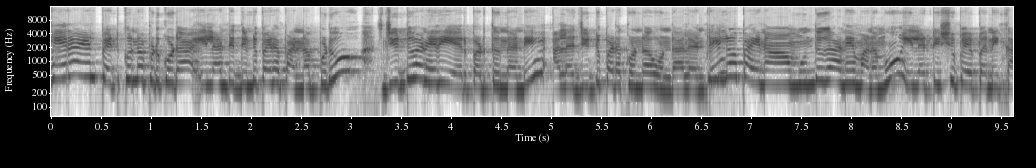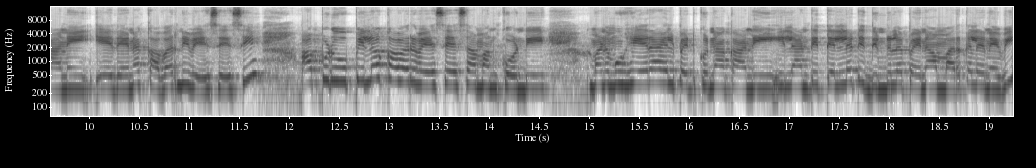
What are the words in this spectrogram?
హెయిర్ ఆయిల్ పెట్టుకున్నప్పుడు కూడా ఇలాంటి దిండు పైన పడినప్పుడు జిడ్డు అనేది ఏర్పడుతుందండి. అలా జిడ్డు పడకుండా ఉండాలంటే పిల్లో పైన ముందుగానే మనము ఇలా టిష్యూ పేపర్ని కానీ ఏదైనా కవర్ని వేసేసి అప్పుడు పిల్లో కవర్ వేసేసామనుకోండి మనము హెయిర్ ఆయిల్ పెట్టుకున్నా కానీ ఇలాంటి తెల్లటి దిండుల పైన మరకలు అనేవి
